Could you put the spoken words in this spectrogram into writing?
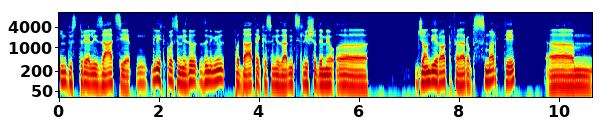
industrializacije. Glih tako se mi je zdel zanimiv podatek, ki sem ga zadnjič slišal, da je imel uh, John D. Rockefeller ob smrti um,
